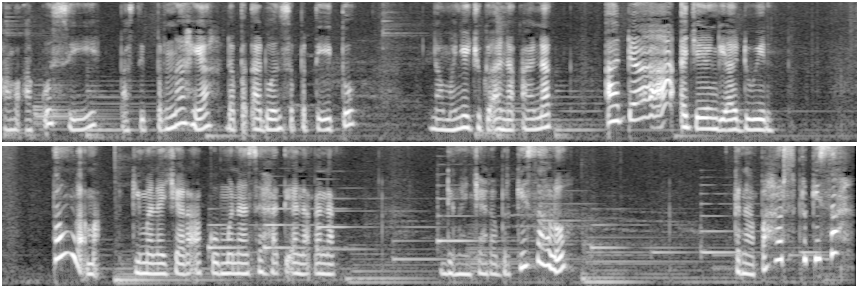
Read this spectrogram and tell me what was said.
Kalau aku sih pasti pernah ya dapat aduan seperti itu. Namanya juga anak-anak, ada aja yang diaduin. Nggak mak gimana cara aku menasehati anak-anak? Dengan cara berkisah loh. Kenapa harus berkisah?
